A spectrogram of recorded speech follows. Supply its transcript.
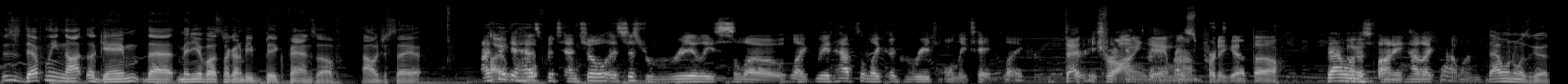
This is definitely not a game that many of us are going to be big fans of. I'll just say it. I think I it has potential. It's just really slow. Like we'd have to like agree to only take like That drawing seconds at a game was pretty good though. that one Okay. was funny. I like that one. That one was good.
